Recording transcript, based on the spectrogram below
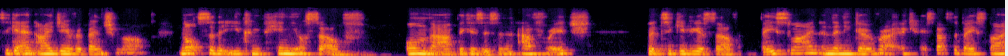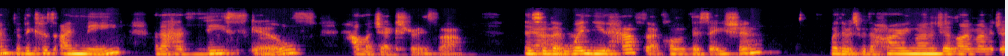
to get an idea of a benchmark, not so that you can pin yourself on that because it's an average, but to give yourself a baseline and then you go right okay so that's the baseline but because i'm me and i have these skills how much extra is that and yeah. so that when you have that conversation whether it's with a hiring manager line manager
